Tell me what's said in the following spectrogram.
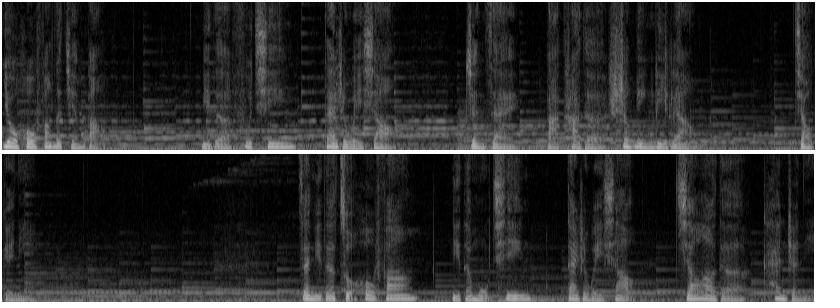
右后方的肩膀。你的父亲带着微笑，正在把他的生命力量交给你。在你的左后方，你的母亲带着微笑，骄傲的看着你。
